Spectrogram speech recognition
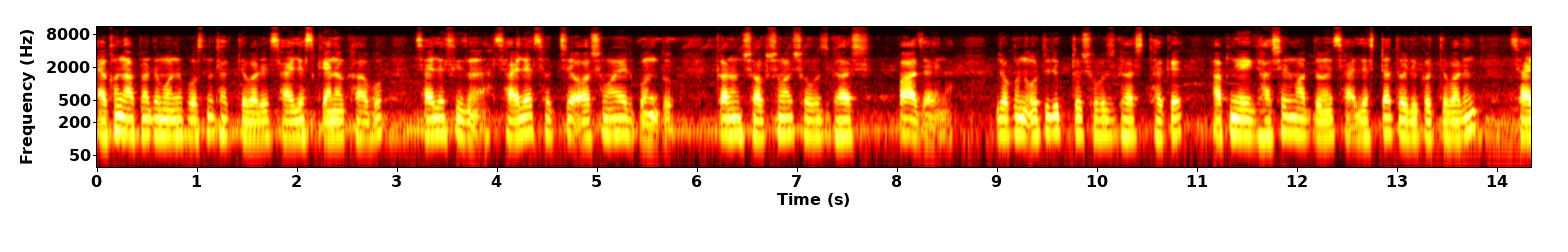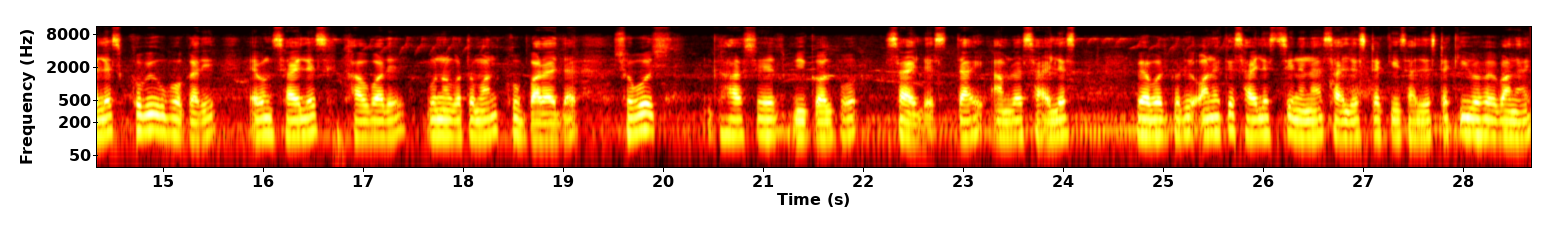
এখন আপনাদের মনে প্রশ্ন থাকতে পারে সাইলেস কেন খাওয়াবো সাইলেস কি জানা? সাইলেস হচ্ছে অসময়ের বন্ধু, কারণ সবসময় সবুজ ঘাস পাওয়া যায় না। যখন অতিরিক্ত সবুজ ঘাস থাকে, আপনি এই ঘাসের মাধ্যমে সাইলেসটা তৈরি করতে পারেন। সাইলেস খুবই উপকারী এবং সাইলেস খাবারের গুণগত মান খুব বাড়ায় দেয়। সবুজ ঘাসের বিকল্প সাইলেস। তাই আমরা সাইলেস ব্যবহার করি। অনেকে সাইলেস চেনে না, সাইলেসটা কী, সাইলেসটা কীভাবে বানায়?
